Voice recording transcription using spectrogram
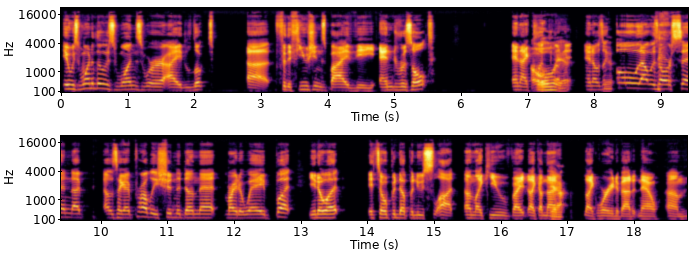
it was one of those ones where I looked uh, for the fusions by the end result, and I clicked Oh, on yeah. it, and I was like, Yeah. oh, that was Arsene. I I was like, I probably shouldn't have done that right away, but you know what? It's opened up a new slot, unlike you, right? Like I'm not like worried about it now. Um,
